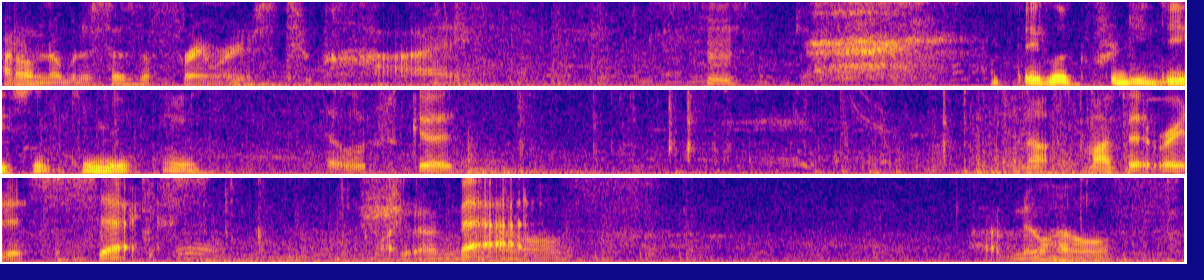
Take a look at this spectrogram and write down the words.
I don't know, but it says the frame rate is too high. We have lost objective. They look pretty decent to me. Yeah. It looks good. No, uh, my bitrate is sex. Shit, I have bad. no health. I have no health.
